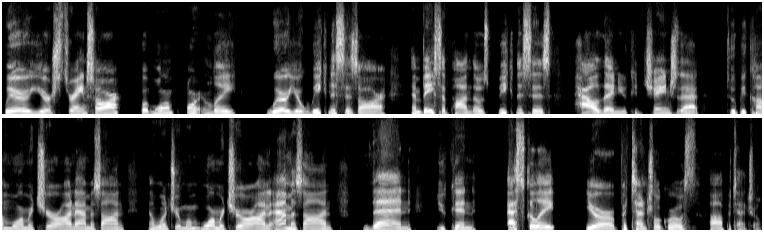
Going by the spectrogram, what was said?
where your strengths are, but more importantly, where your weaknesses are, and based upon those weaknesses, how then you can change that to become more mature on Amazon. And once you're more mature on Amazon, then you can escalate your potential growth uh, potential.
